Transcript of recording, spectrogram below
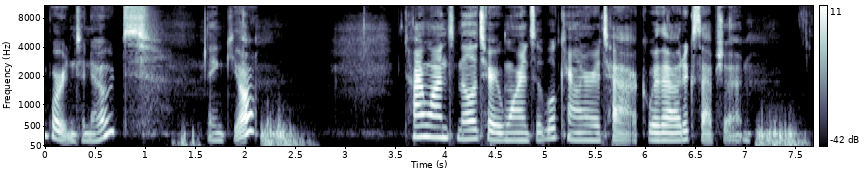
Important to note. Thank you. Taiwan's military warns it will counterattack without exception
